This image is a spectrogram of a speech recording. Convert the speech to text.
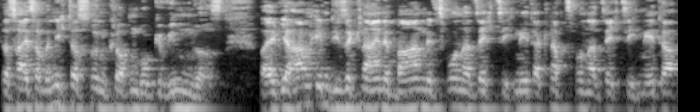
Das heißt aber nicht, dass du in Kloppenburg gewinnen wirst, weil wir haben eben diese kleine Bahn mit 260 Meter, knapp 260 Meter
